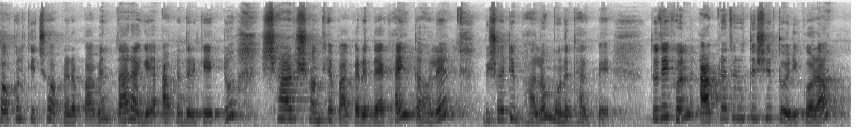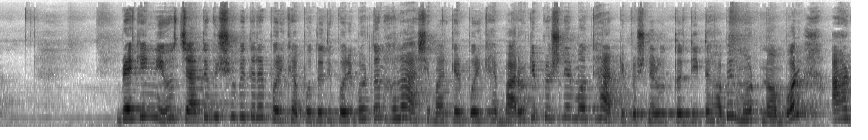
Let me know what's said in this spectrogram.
সকল কিছু আপনারা পাবেন। তার আগে আপনাদেরকে একটু সার সংক্ষেপ আকারে দেখাই, তাহলে বিষয়টি ভালো মনে থাকবে। তো দেখুন, আপনাদের উদ্দেশ্যে তৈরি করা ব্রেকিং নিউজ, জাতীয় বিশ্ববিদ্যালয়ের পরীক্ষা পদ্ধতি পরিবর্তন হলো আশি মার্কের পরীক্ষায় বারোটি প্রশ্নের মধ্যে আটটি প্রশ্নের উত্তর দিতে হবে। মোট নম্বর আট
